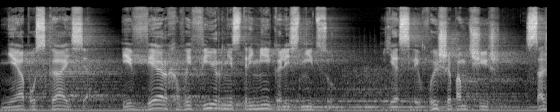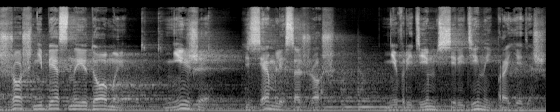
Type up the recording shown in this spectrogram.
Не опускайся и вверх в эфир не стреми колесницу. Если выше помчишь, сожжешь небесные домы, ниже земли сожжешь. Невредим серединой проедешь.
